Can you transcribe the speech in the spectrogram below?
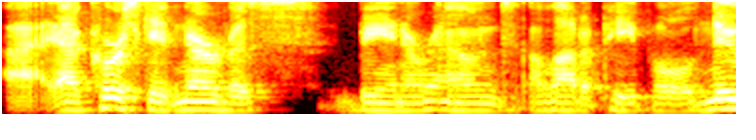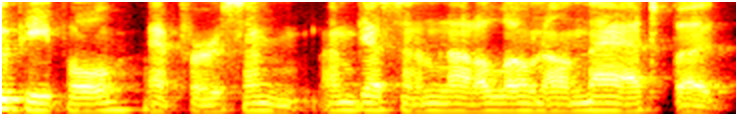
I, of course get nervous being around a lot of people, new people at first. I'm I'm guessing I'm not alone on that, but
